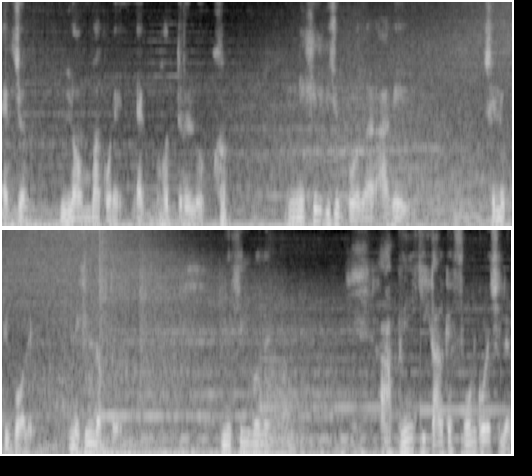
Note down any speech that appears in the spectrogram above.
একজন লম্বা করে এক ভদ্রলোক নিখিল কিছু বলার আগেই সে লোকটি বলে, নিখিল দত্ত? নিখিল বলে, আপনি কি কালকে ফোন করেছিলেন?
